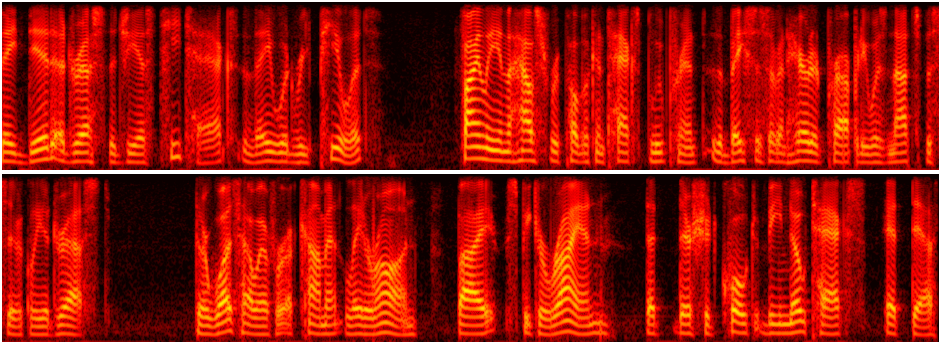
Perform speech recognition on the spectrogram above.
They did address the GST tax, they would repeal it. Finally, in the House Republican tax blueprint, the basis of inherited property was not specifically addressed. There was, however, a comment later on by Speaker Ryan that there should, quote, be no tax at death,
